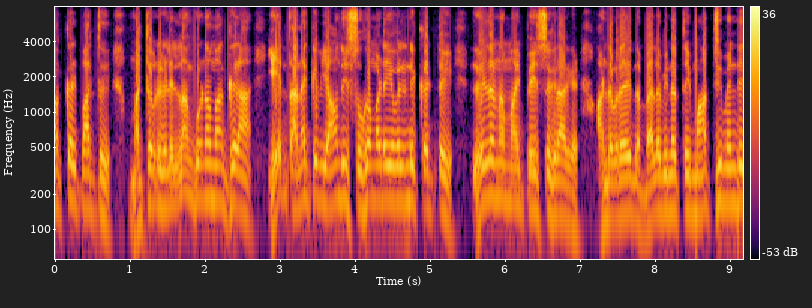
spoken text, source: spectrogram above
மக்கள் பார்த்து மற்றவர்கள் எல்லாம் குணமாக்குறான். ஏன் தனக்கு வியாதி சுகமடையவில்லை என்று கேட்டு ஏளனமாய் பேசுகிறார்கள். ஆண்டவரே இந்த பலவீனத்தை மாற்றும் என்று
